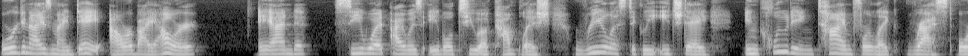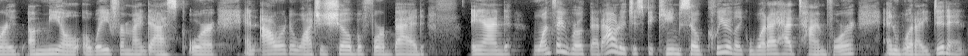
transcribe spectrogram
organize my day hour by hour and see what I was able to accomplish realistically each day including time for like rest or a meal away from my desk or an hour to watch a show before bed and once I wrote that out, it just became so clear like what I had time for and what I didn't.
